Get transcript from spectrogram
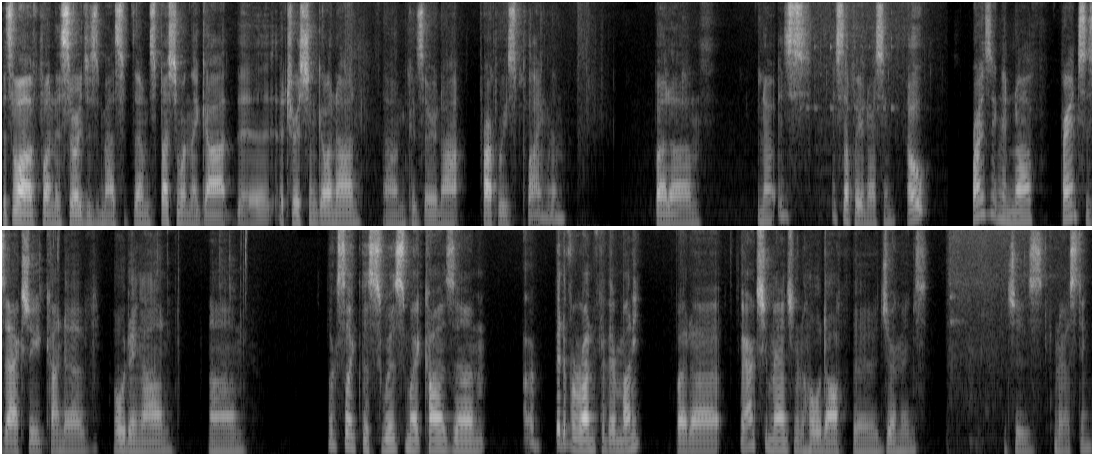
it's a lot of fun to sort of just mess with them, especially when they got the attrition going on, because um, they're not properly supplying them. But um, you know, it's it's definitely interesting. Oh, surprising enough, France is actually kind of holding on. Um, looks like the Swiss might cause um, a bit of a run for their money, but uh, they're actually managing to hold off the Germans, which is interesting.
